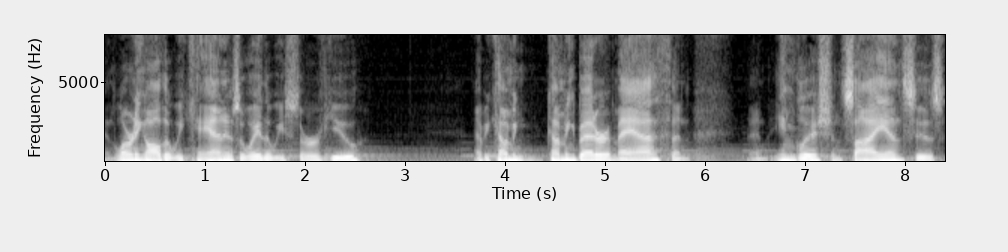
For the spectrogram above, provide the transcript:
and learning all that we can is a way that we serve you. And becoming, becoming better at math and, and English and science is,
